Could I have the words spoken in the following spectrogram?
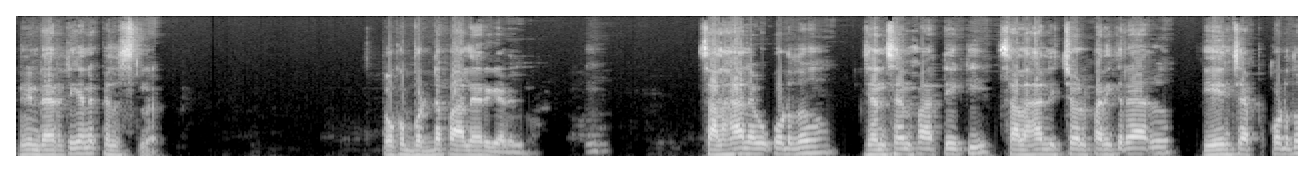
నేను డైరెక్ట్గానే పిలుస్తున్నా. ఒక బుడ్డ పాలేరు గడివి. సలహాలు ఇవ్వకూడదు. జనసేన పార్టీకి సలహాలు ఇచ్చేవాళ్ళు పనికిరారు. ఏం చెప్పకూడదు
